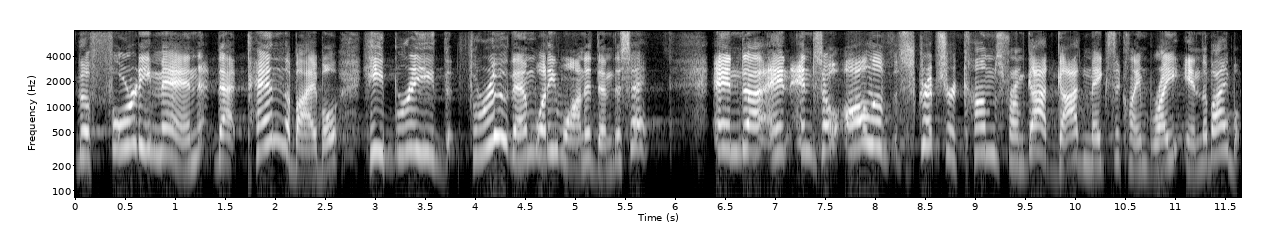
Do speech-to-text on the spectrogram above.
the 40 men that penned the Bible, He breathed through them what He wanted them to say. And, uh, and, and so all of Scripture comes from God. God makes the claim right in the Bible.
